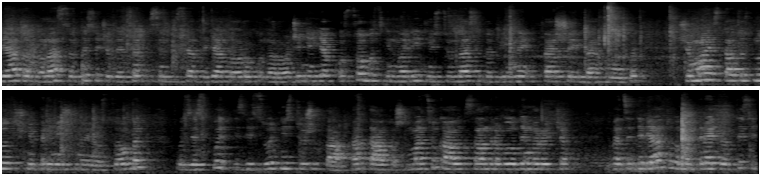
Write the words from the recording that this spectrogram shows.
9.12.1989 року народження як особу з інвалідністю внаслідок війни першої Б групи, що має статус внутрішньопереміщеної особи у зв'язку з відсутністю житла, а також Мацюка Олександра Володимировича 29.03.1989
